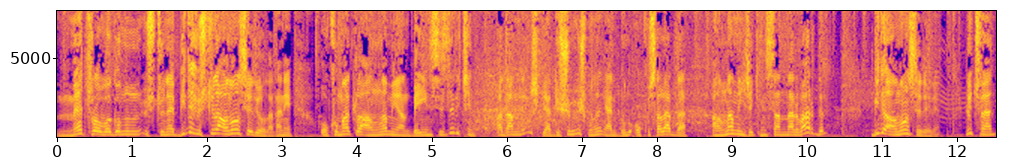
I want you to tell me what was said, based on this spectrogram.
metro vagonunun üstüne bir de üstüne anons ediyorlar. Hani okumakla anlamayan beyinsizler için adam demiş ki ya düşünmüş bunu yani bunu okusalar da anlamayacak insanlar vardır. Bir de anons edelim. Lütfen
